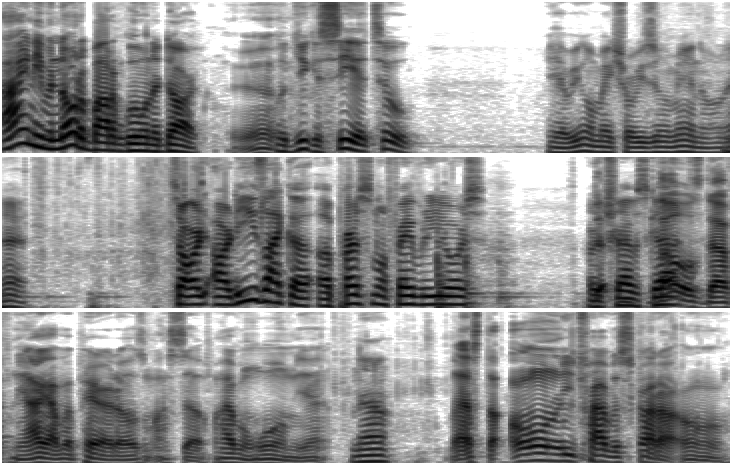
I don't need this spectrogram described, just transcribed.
I didn't even know the bottom glue in the dark. Yeah. Look, you can see it too. Yeah, we gonna make sure we zoom in on that. So are are these like a, a personal favorite of yours, or Travis Scott? Those definitely. I got a pair of those myself. I haven't worn them yet. No, That's the only Travis Scott I own.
